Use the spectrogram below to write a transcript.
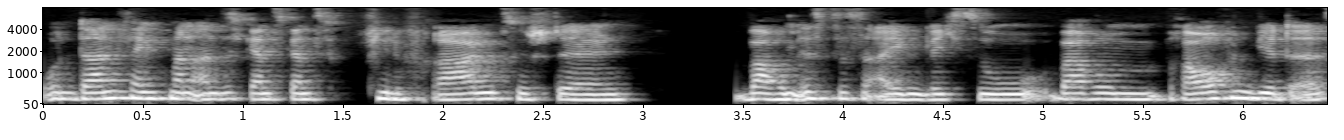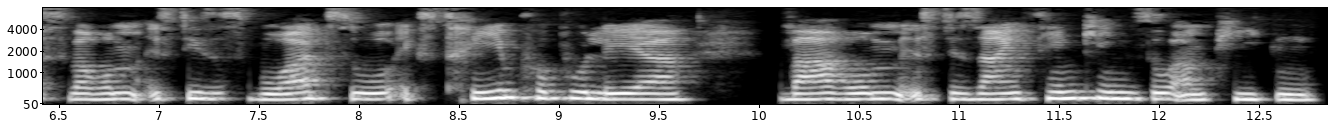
Und dann fängt man an, sich ganz, ganz viele Fragen zu stellen. Warum ist es eigentlich so? Warum brauchen wir das? Warum ist dieses Wort so extrem populär? Warum ist Design Thinking so am Pieken?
